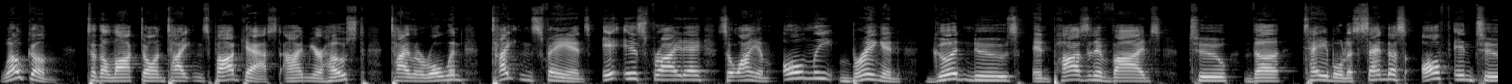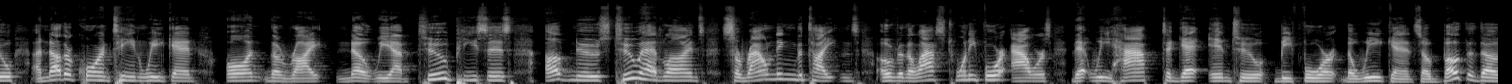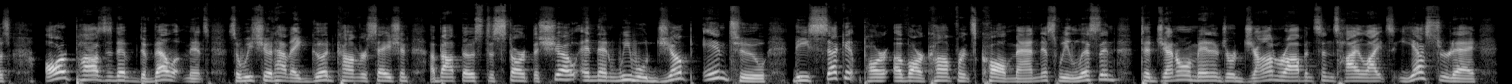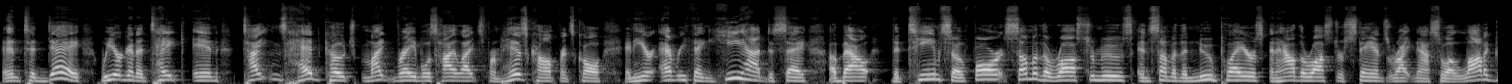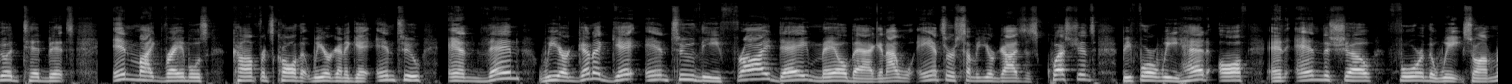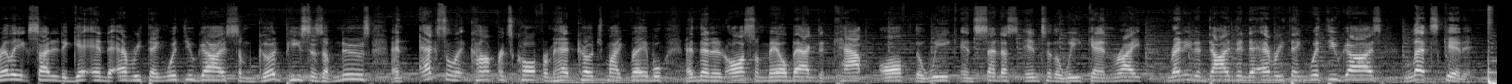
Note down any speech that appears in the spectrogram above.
Welcome to the Locked On Titans podcast. I'm your host, Tyler Rowland. Titans fans, it is Friday, so I am only bringing good news and positive vibes to the table to send us off into another quarantine weekend on the right note. We have two pieces of news, two headlines surrounding the Titans over the last 24 hours that we have to get into before the weekend. So both of those are positive developments. So we should have a good conversation about those to start the show. And then we will jump into the second part of our conference call madness. We listened to General Manager Jon Robinson's highlights yesterday. And today we are going to take in Titans head coach Mike Vrabel's highlights from his conference call and hear everything he had to say about the team so far, some of the roster moves, and some of the new players and how the roster stands right now. So, a lot of good tidbits in Mike Vrabel's conference call that we are going to get into. And then we are going to get into the Friday mailbag. And I will answer some of your guys' questions before we head off and end the show for the week. So I'm really excited to get into everything with you guys. Some good pieces of news, an excellent conference call from head coach Mike Vrabel, and then an awesome mailbag to cap off the week and send us into the weekend right. Ready to dive into everything with you guys? Let's get it.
